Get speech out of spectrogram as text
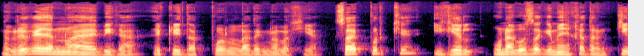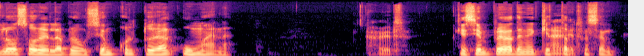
No creo que haya nuevas épicas escritas por la tecnología. ¿Sabes por qué? Y que una cosa que me deja tranquilo sobre la producción cultural humana, A ver. que siempre va a tener que A estar ver. presente.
